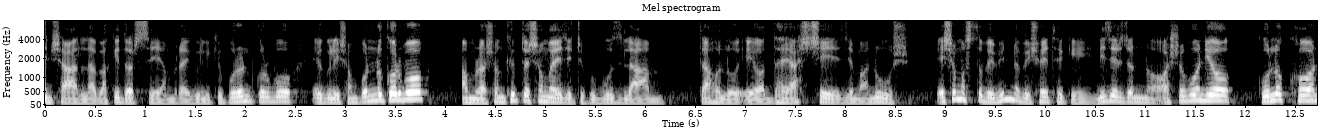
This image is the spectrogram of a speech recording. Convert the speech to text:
ইনশা আল্লাহ বাকি দর্শে আমরা এগুলিকে পূরণ করব, এগুলি সম্পন্ন করব। আমরা সংক্ষিপ্ত সময়ে যেটুকু বুঝলাম, তা হলো এই অধ্যায় আসছে যে মানুষ এ সমস্ত বিভিন্ন বিষয় থেকে নিজের জন্য অশোভনীয়, কুলক্ষণ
